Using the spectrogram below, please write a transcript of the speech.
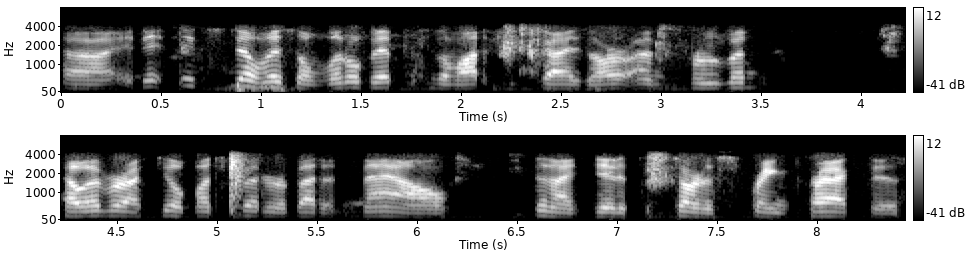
uh, and it, it still is a little bit because a lot of these guys are unproven. However, I feel much better about it now than I did at the start of spring practice,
